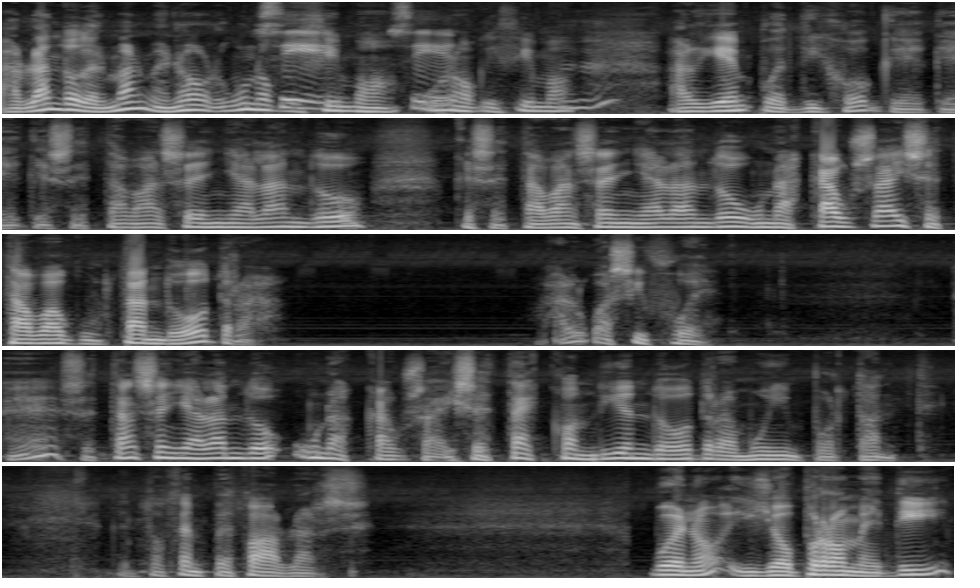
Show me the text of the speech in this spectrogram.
hablando del Mar Menor, uno que hicimos, uno que hicimos, alguien pues dijo que, que, que se estaban señalando, que se estaban señalando unas causas y se estaba ocultando otras. Algo así fue. ¿eh? se están señalando unas causas y se está escondiendo otra muy importante. Entonces empezó a hablarse. Bueno, y yo prometí,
